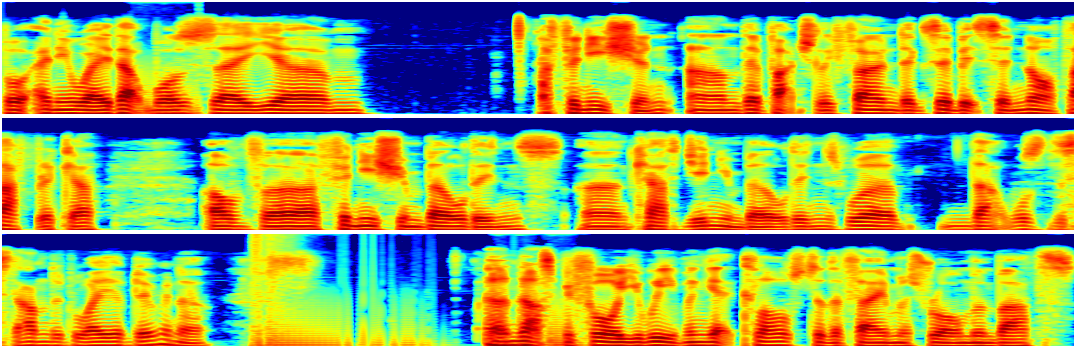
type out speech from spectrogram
But anyway, that was a um, a Phoenician, and they've actually found exhibits in North Africa of uh, Phoenician buildings and Carthaginian buildings where that was the standard way of doing it. And that's before you even get close to the famous Roman baths.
